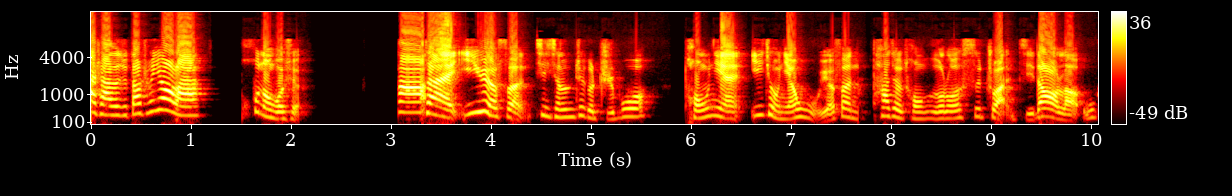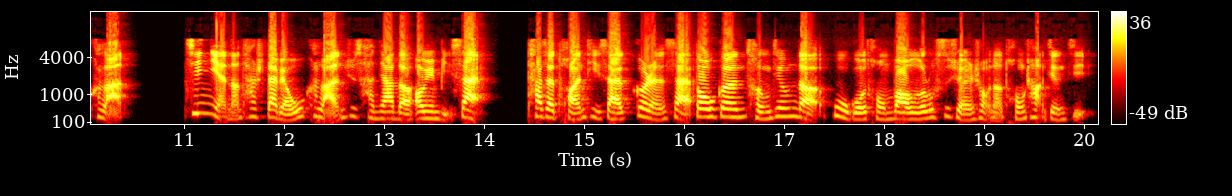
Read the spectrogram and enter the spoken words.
啊啥的就当成药啦，糊弄过去。”他在一月份进行了这个直播。同年一九年五月份，他就从俄罗斯转籍到了乌克兰。今年呢，他是代表乌克兰去参加的奥运比赛。他在团体赛、个人赛都跟曾经的故国同胞俄罗斯选手呢同场竞技。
